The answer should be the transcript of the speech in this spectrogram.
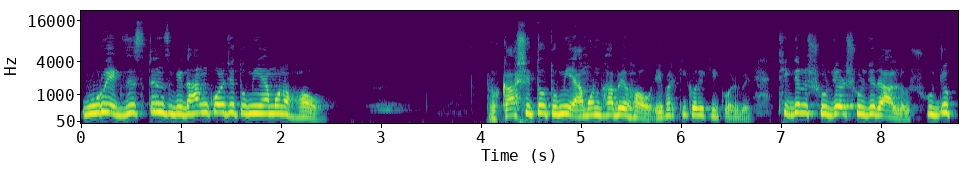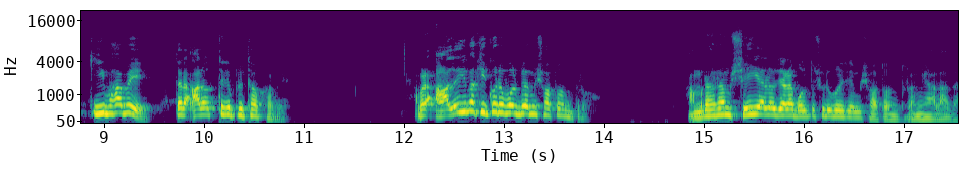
পুরো এক্সিস্টেন্স বিধান করেছে তুমি এমন হও। প্রকাশিত তুমি এমনভাবে হও। এবার কি করে কি করবে? ঠিক যেন সূর্য আর সূর্যের আলো। সূর্য কীভাবে তার আলোর থেকে পৃথক হবে? আবার আলোই বা কি করে বলবে আমি স্বতন্ত্র? আমরা হলাম সেই আলো যারা বলতে শুরু করেছি, আমি স্বতন্ত্র, আমি আলাদা।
